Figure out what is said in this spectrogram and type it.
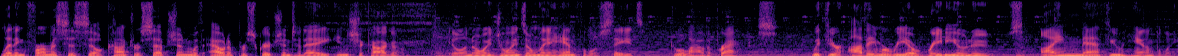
letting pharmacists sell contraception without a prescription today in Chicago. Illinois joins only a handful of states to allow the practice. With your Ave Maria radio news, I'm Matthew Handley.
